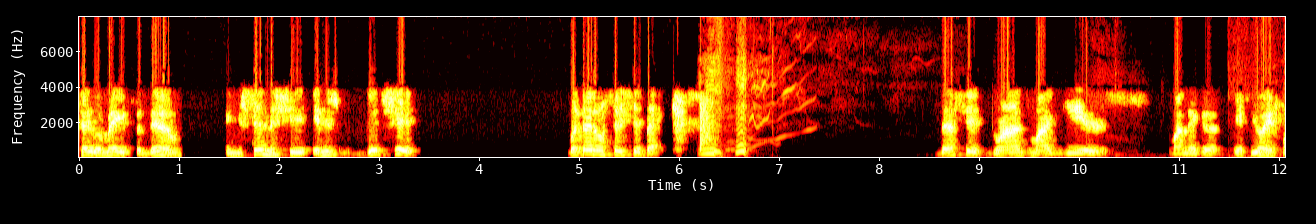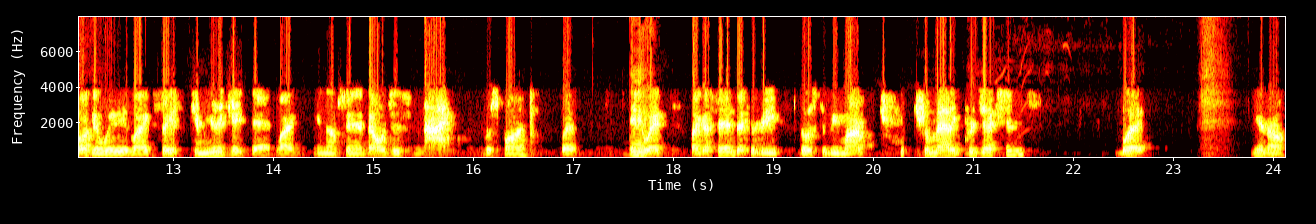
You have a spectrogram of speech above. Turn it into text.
tailor made for them, and you send the shit and it's good shit, but they don't say shit back. that shit grinds my gears, my nigga. If you ain't fucking with it, like say communicate that. Like, you know what I'm saying? Don't just not respond. But anyway, like I said, that could be those could be my tra- traumatic projections. But you know,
